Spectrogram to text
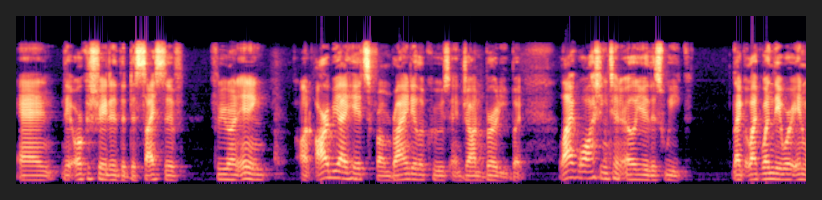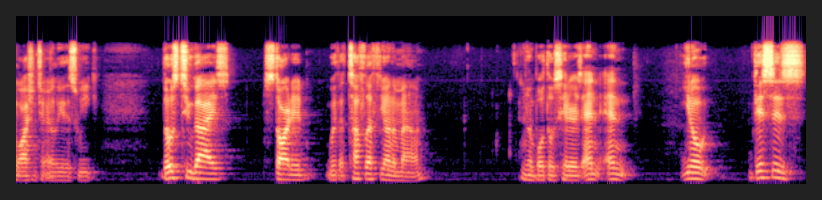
and they orchestrated the decisive three-run inning on RBI hits from Bryan De La Cruz and Jon Berti. But like Washington earlier this week, like like when they were in Washington earlier this week, those two guys started with a tough lefty on the mound. You know, both those hitters, and and you know, this is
